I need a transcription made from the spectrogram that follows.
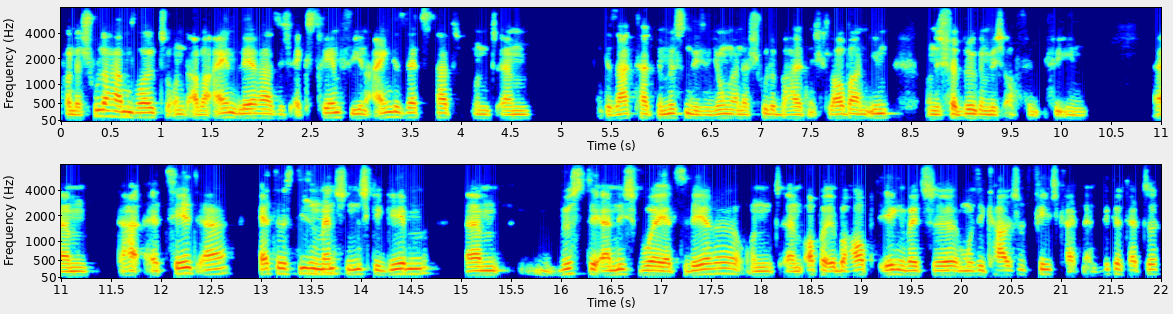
von der Schule haben wollte und aber ein Lehrer sich extrem für ihn eingesetzt hat und ähm, gesagt hat, wir müssen diesen Jungen an der Schule behalten. Ich glaube an ihn und ich verbürge mich auch für, für ihn. Ähm, da erzählt er, hätte es diesen Menschen nicht gegeben, ähm, wüsste er nicht, wo er jetzt wäre und ähm, ob er überhaupt irgendwelche musikalischen Fähigkeiten entwickelt hätte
